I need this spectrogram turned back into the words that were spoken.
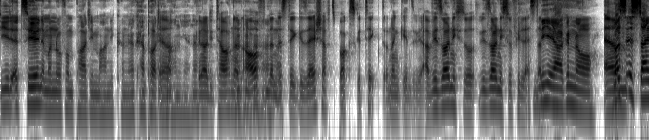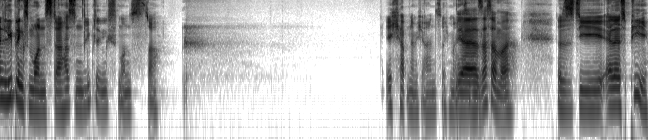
die erzählen immer nur vom Party machen, die können ja kein Party Ja, machen hier, ne? Genau, die tauchen dann auf und dann ist die Gesellschaftsbox getickt und dann gehen sie wieder. Aber wir sollen nicht so, wir sollen nicht so viel lästern. Nee, ja, genau. Ähm, Was ist dein Lieblingsmonster? Hast du ein Lieblingsmonster? Ich habe nämlich eins, soll ich mal Ja, sag doch mal. Das ist die LSP.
